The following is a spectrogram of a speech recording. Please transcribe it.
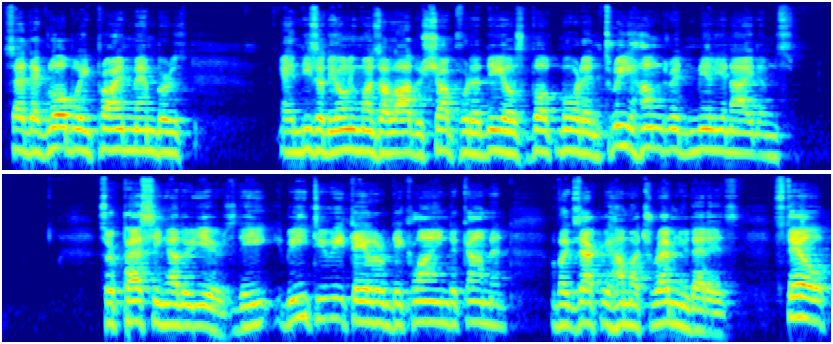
said that globally Prime members and these are the only ones allowed to shop for the deals, bought more than 300 million items, surpassing other years. The retailer declined to comment of exactly how much revenue that is. Still,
